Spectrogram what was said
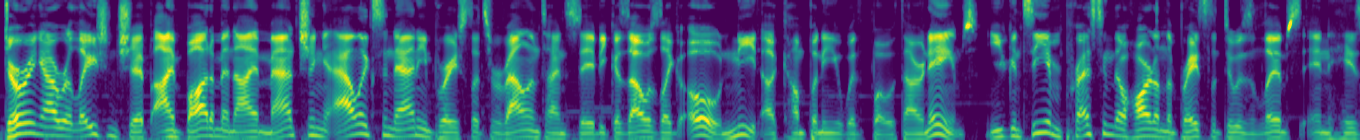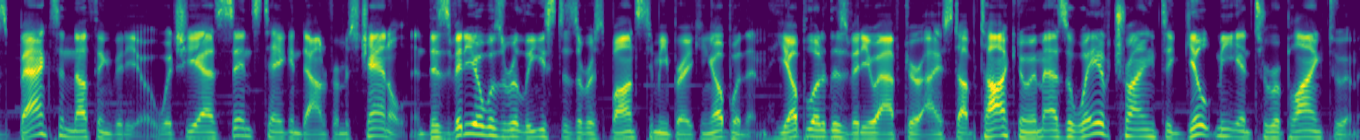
During our relationship, I bought him and I matching Alex and Annie bracelets for Valentine's Day because I was like, oh, neat, a company with both our names. You can see him pressing the heart on the bracelet to his lips in his Back to Nothing video, which he has since taken down from his channel. And this video was released as a response to me breaking up with him. He uploaded this video after I stopped talking to him as a way of trying to guilt me into replying to him.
